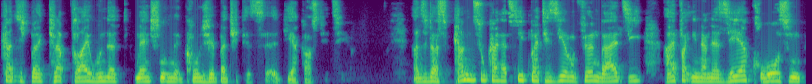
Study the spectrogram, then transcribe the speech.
kann ich bei knapp 300 Menschen chronische Hepatitis äh, diagnostizieren. Also das kann zu keiner Stigmatisierung führen, weil sie einfach in einer sehr großen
